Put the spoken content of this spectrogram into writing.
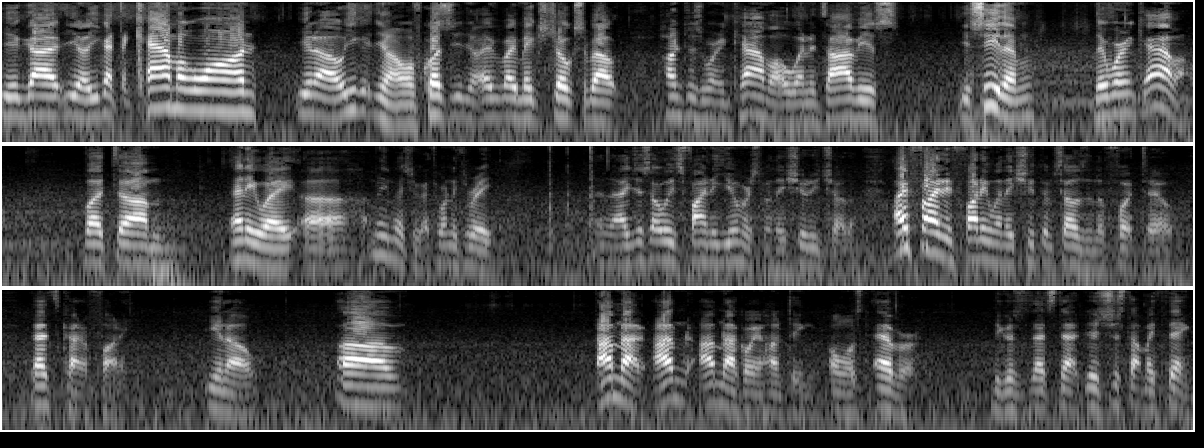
you got, you know, you got the camo on, you know, you, you know, of course, you know, everybody makes jokes about hunters wearing camo when it's obvious you see them, they're wearing camo. But, um, anyway, uh, how many minutes we got? 23. And I just always find it humorous when they shoot each other. I find it funny when they shoot themselves in the foot too. That's kind of funny, you know. Um, I'm not. I'm. I'm not going hunting almost ever because that's not. It's just not my thing.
